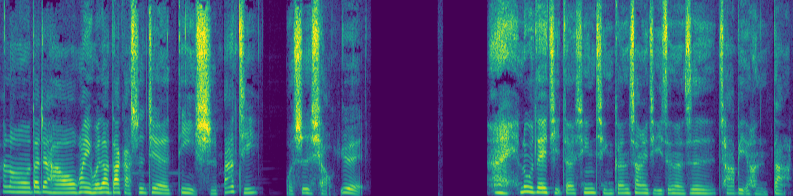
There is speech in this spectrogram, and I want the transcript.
Hello，大家好，欢迎回到打卡世界第十八集，我是小月。哎，录这一集的心情跟上一集真的是差别很大，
